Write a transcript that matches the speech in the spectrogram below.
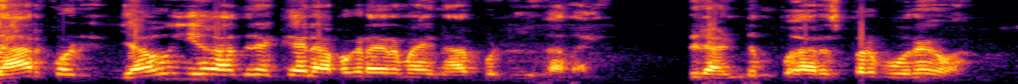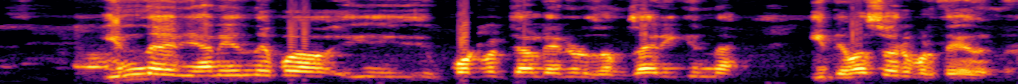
നാർക്കോ ജവ് ജിഹാദിനേക്കാൾ അപകടകരമായ നാർക്കോട്ടിക് ജിഹാദായി. ഇത് രണ്ടും പരസ്പര പൂരകമാണ്. ഇന്ന് ഞാൻ ഇന്നിപ്പോ ഈ പോർട്ടൽ ചാളുടെ എന്നോട് സംസാരിക്കുന്ന ഈ ദിവസം ഒരു പ്രത്യേകത ഉണ്ട്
